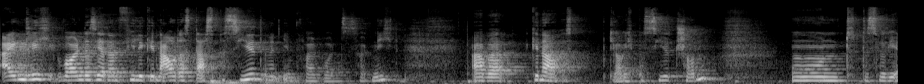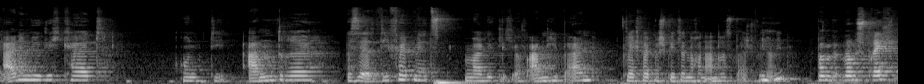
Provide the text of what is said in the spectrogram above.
eigentlich wollen das ja dann viele genau, dass das passiert. In ihrem Fall wollte sie es halt nicht. Aber genau, es glaube ich passiert schon. Und das wäre die eine Möglichkeit. Und die andere, also die fällt mir jetzt mal wirklich auf Anhieb ein. Vielleicht fällt mir später noch ein anderes Beispiel mhm. an. Beim, beim, Sprechen,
